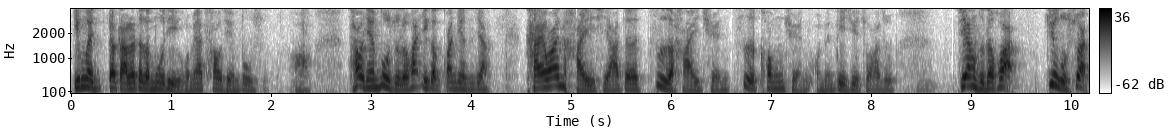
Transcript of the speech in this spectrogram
因为要达到这个目的，我们要超前部署啊，超前部署的话，一个关键是这样，台湾海峡的制海权、制空权，我们必须抓住，这样子的话。就算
